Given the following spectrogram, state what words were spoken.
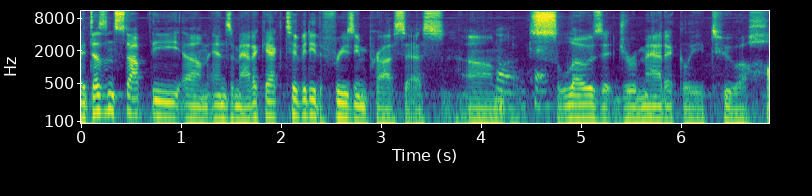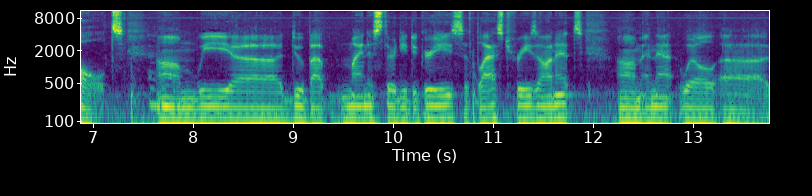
It doesn't stop the um, enzymatic activity. The freezing process um, Oh, okay. slows it dramatically to a halt. Uh-huh. Um, we uh, do about minus 30 degrees, a blast freeze on it, um, and that will uh,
